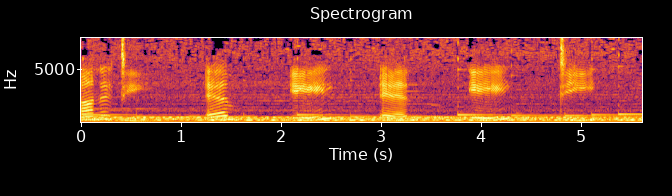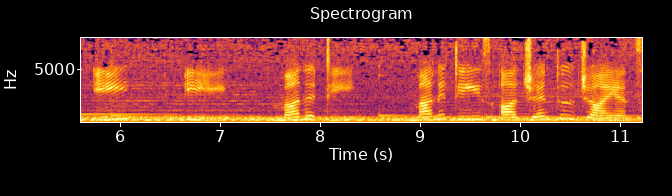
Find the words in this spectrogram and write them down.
Manatee. M Manatee Manatees are gentle giants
